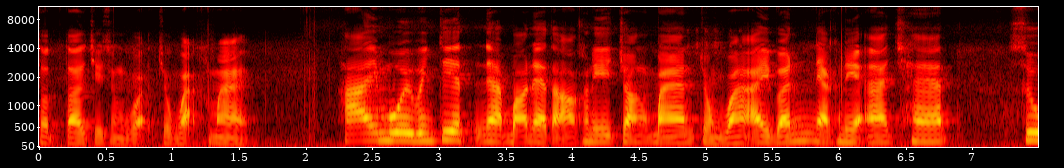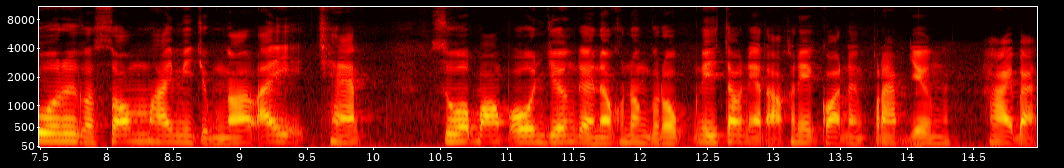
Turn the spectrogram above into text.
សុទ្ធតែជាចង្វាក់ចង្វាក់ខ្មែរហើយមួយវិញទៀតអ្នកបើអ្នកទាំងអស់គ្នាចង់បានចង្វាក់អីវិញអ្នកគ្នាអាចឆាត សួរឬក៏សុំឲ្យមានចម្ងល់អីឆាតសួរបងប្អូនយើងដែលនៅក្នុងក្រុមនេះទៅអ្នកនរគ្នាគាត់នឹងប្រាប់យើងហើយបាទ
